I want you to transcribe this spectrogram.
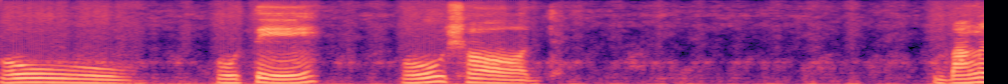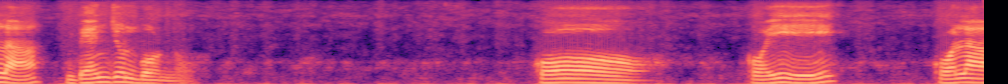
ও ওতে বাংলা ব্যঞ্জন বর্ণ। ক কয়ে কলা।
